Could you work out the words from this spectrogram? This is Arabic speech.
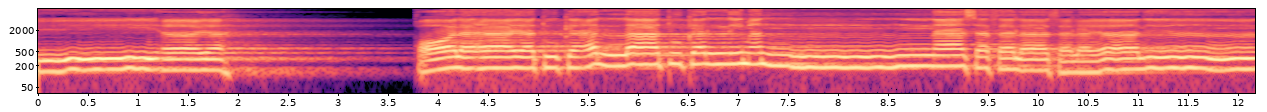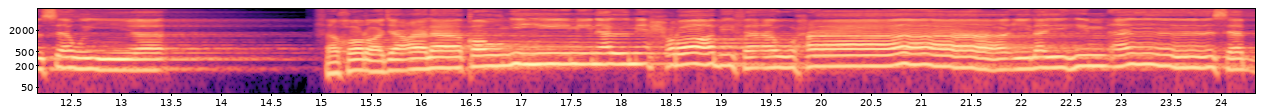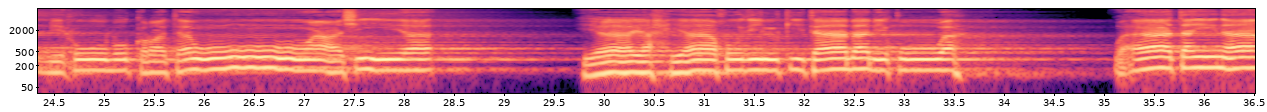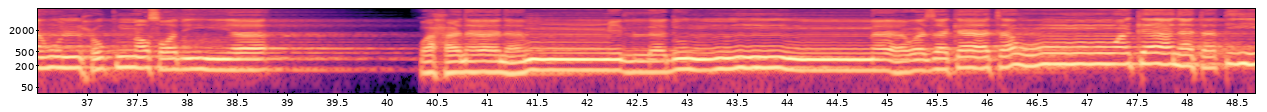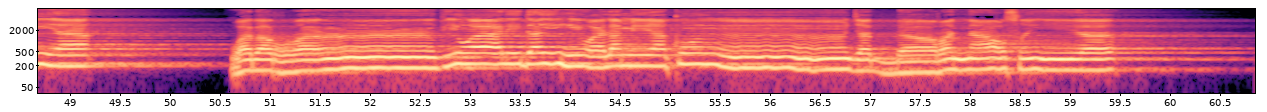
قال آيتك ألا تكلم الناس ثلاث ليال سويا. فخرج على قومه من المحراب فأوحى إليهم أن سبحوا بكرة وعشيا. يا يحيى خذ الكتاب بقوة. وآتيناه الحكم صبيا وحنانا من لدنا وزكاة وكان تقيا وبرا بوالديه ولم يكن جبارا عصيا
